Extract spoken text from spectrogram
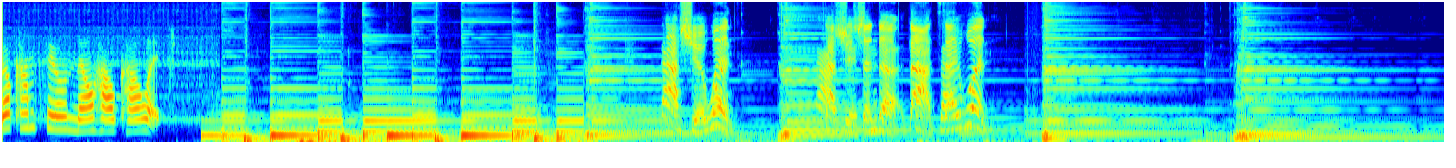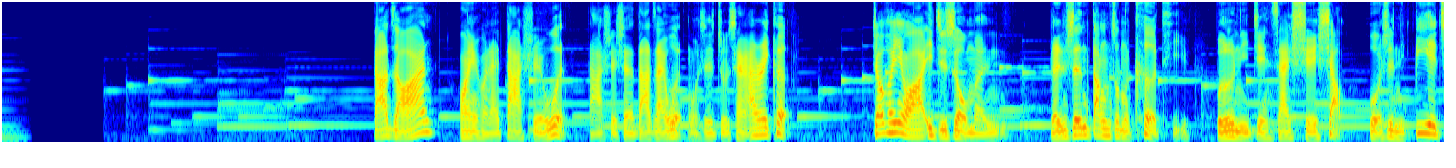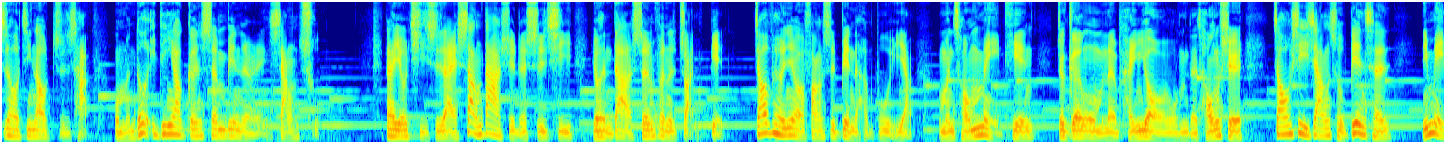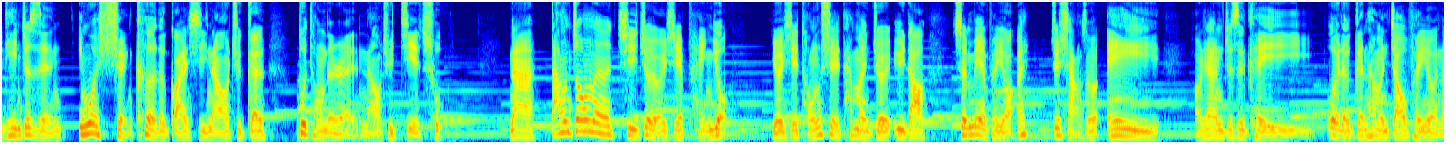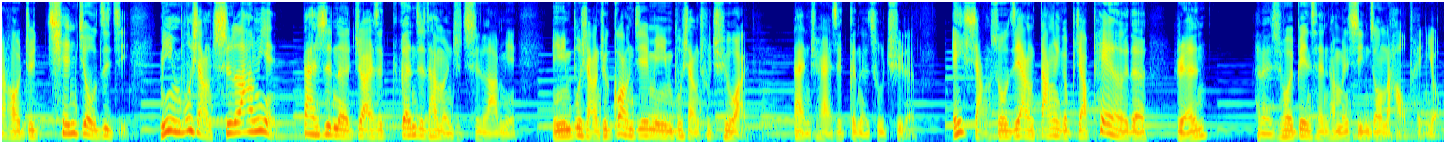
Welcome to Know How College。大学问，大学生的大哉问。大家早安，欢迎回来《大学问》，大学生的大哉问。我是主持人艾瑞克。交朋友啊，一直是我们人生当中的课题。不论你今天是在学校，或者是你毕业之后进到职场，我们都一定要跟身边的人相处。那尤其是在上大学的时期，有很大的身份的转变，交朋友的方式变得很不一样。我们从每天就跟我们的朋友、我们的同学朝夕相处，变成你每天就只能因为选课的关系，然后去跟不同的人，然后去接触。那当中呢，其实就有一些朋友，有一些同学，他们就遇到身边的朋友，哎，就想说，哎。好像就是可以为了跟他们交朋友，然后就迁就自己。明明不想吃拉面，但是呢，就还是跟着他们去吃拉面。明明不想去逛街，明明不想出去玩，但却还是跟着出去了。哎，想说这样当一个比较配合的人，可能是会变成他们心中的好朋友。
